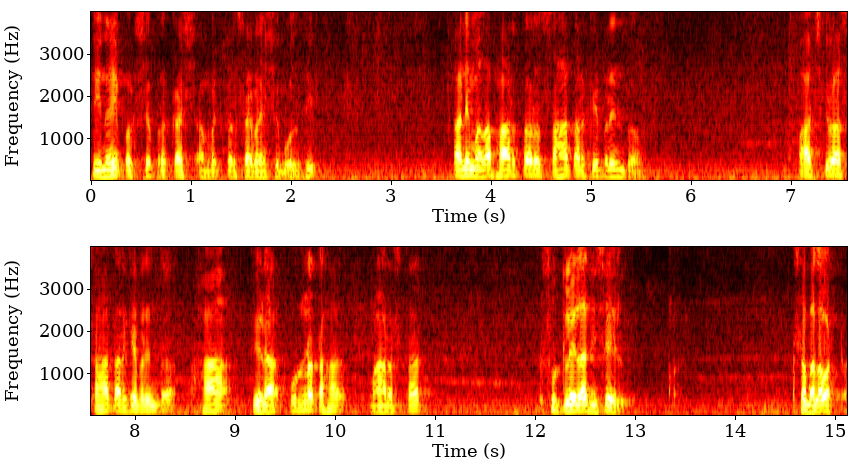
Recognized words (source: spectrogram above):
तीनही पक्ष प्रकाश आंबेडकर साहेबांशी बोलतील. आणि मला फार तर सहा तारखेपर्यंत पाच किंवा सहा तारखेपर्यंत हा तिढा पूर्णत महाराष्ट्रात सुटलेला दिसेल असं मला वाटतं.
